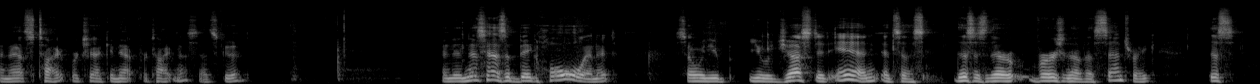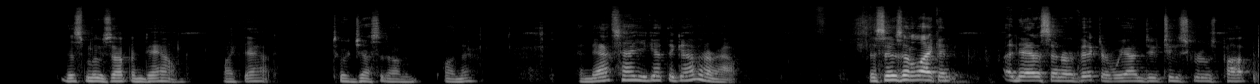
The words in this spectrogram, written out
And that's tight. We're checking that for tightness. That's good. And then this has a big hole in it. So when you, you adjust it in, it's a, this is their version of eccentric. This, this moves up and down like that to adjust it on, on there. And that's how you get the governor out. This isn't like an, an Edison or a Victor. We undo two screws, pop,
